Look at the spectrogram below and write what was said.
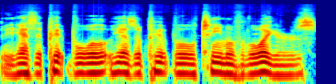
He has a pit bull. He has a pit bull team of lawyers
